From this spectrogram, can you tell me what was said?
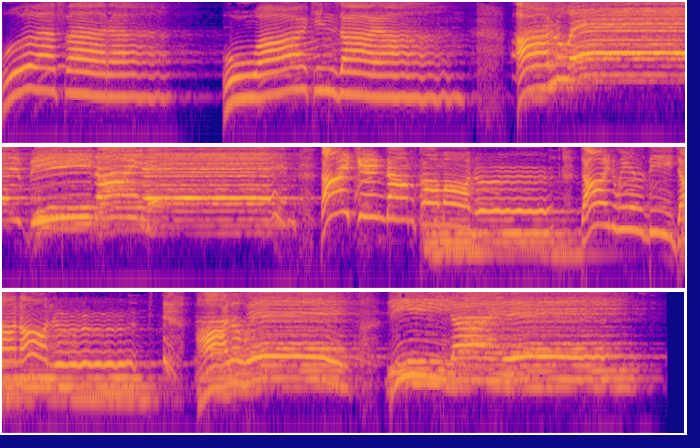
O our Father, who art in Zion, always be thy name. Thy kingdom come on earth, thine will be done on earth. Always be thy.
